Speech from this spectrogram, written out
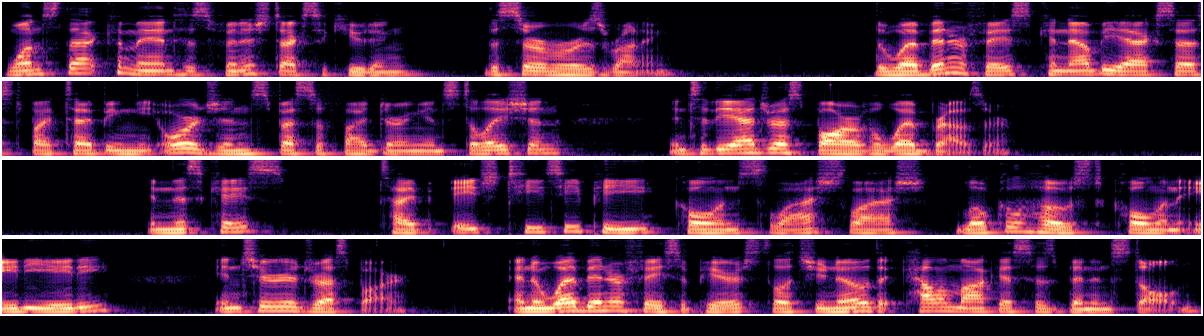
Once that command has finished executing, the server is running. The web interface can now be accessed by typing the origin specified during installation into the address bar of a web browser. In this case, type http colon slash slash localhost colon 8080 into your address bar, and a web interface appears to let you know that Callimachus has been installed.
